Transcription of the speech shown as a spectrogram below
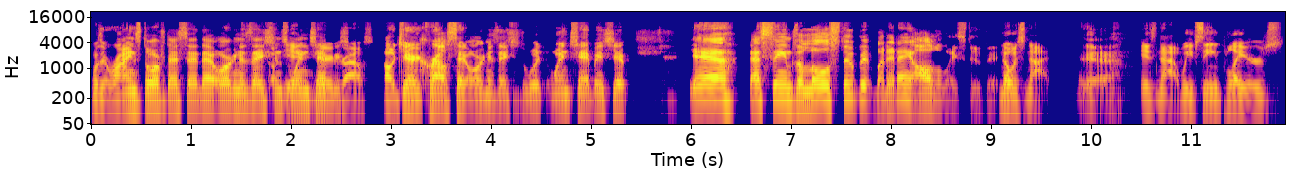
was it Reinsdorf that said that organizations oh, yeah, win Jerry Krause. Oh, Jerry Krause said organizations would win championship. Yeah, that seems a little stupid, but it ain't all the way stupid. No, it's not. Yeah, it's not. We've seen players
